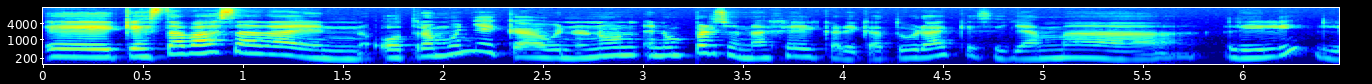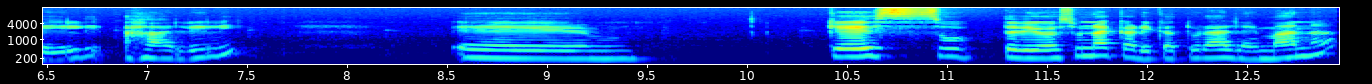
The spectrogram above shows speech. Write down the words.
eh, que está basada en otra muñeca, bueno, en un, en un personaje de caricatura que se llama Lily, Lily, ajá, Lily, eh, que es, te digo, es una caricatura alemana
